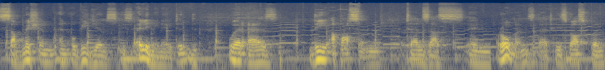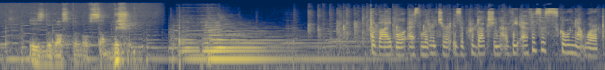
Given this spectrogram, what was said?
submission and obedience is eliminated, whereas the apostle tells us in Romans that his gospel is the gospel of submission. The Bible as Literature is a production of the Ephesus School Network.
